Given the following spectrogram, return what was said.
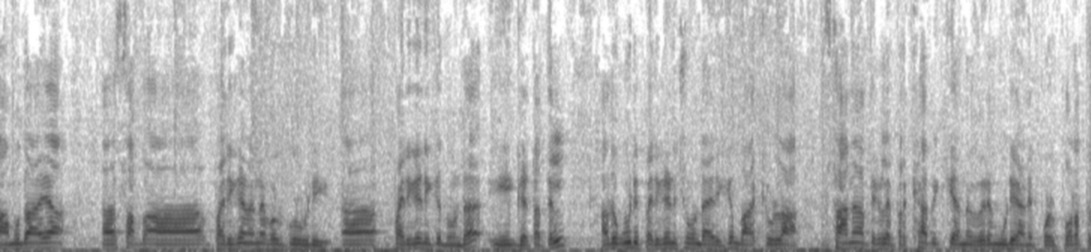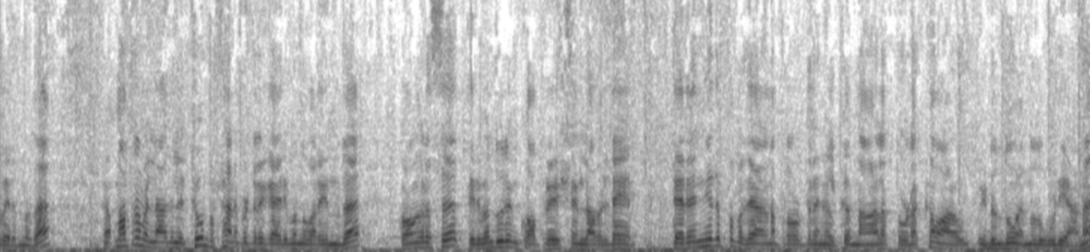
സമുദായ സഭ പരിഗണനകൾ കൂടി പരിഗണിക്കുന്നുണ്ട് ഈ ഘട്ടത്തിൽ. അതുകൂടി പരിഗണിച്ചുകൊണ്ടായിരിക്കും ബാക്കിയുള്ള സ്ഥാനാർത്ഥികളെ പ്രഖ്യാപിക്കുക എന്ന വിവരം കൂടിയാണ് ഇപ്പോൾ പുറത്തു വരുന്നത് മാത്രമല്ല അതിൽ ഏറ്റവും പ്രധാനപ്പെട്ട ഒരു കാര്യമെന്ന് പറയുന്നത് കോൺഗ്രസ് തിരുവനന്തപുരം കോർപ്പറേഷനിൽ അവരുടെ തെരഞ്ഞെടുപ്പ് പ്രചാരണ പ്രവർത്തനങ്ങൾക്ക് നാളെ തുടക്കമാകും ഇടുന്നു എന്നതുകൂടിയാണ്.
